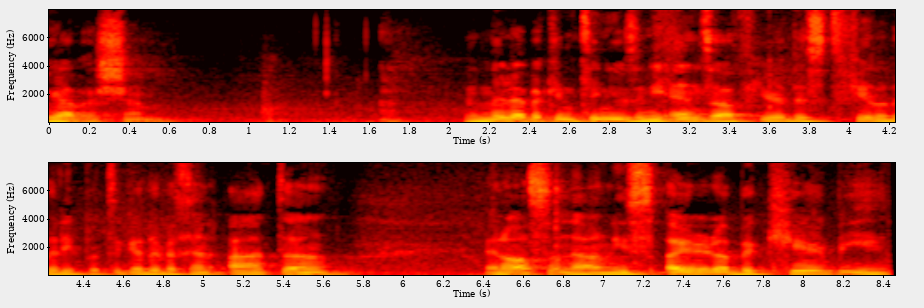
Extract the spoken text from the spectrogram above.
we have Hashem. Then the Rebbe continues and he ends off here this tefillah that he put together, V'chen ata, and also now, Nisayra Bekirbi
